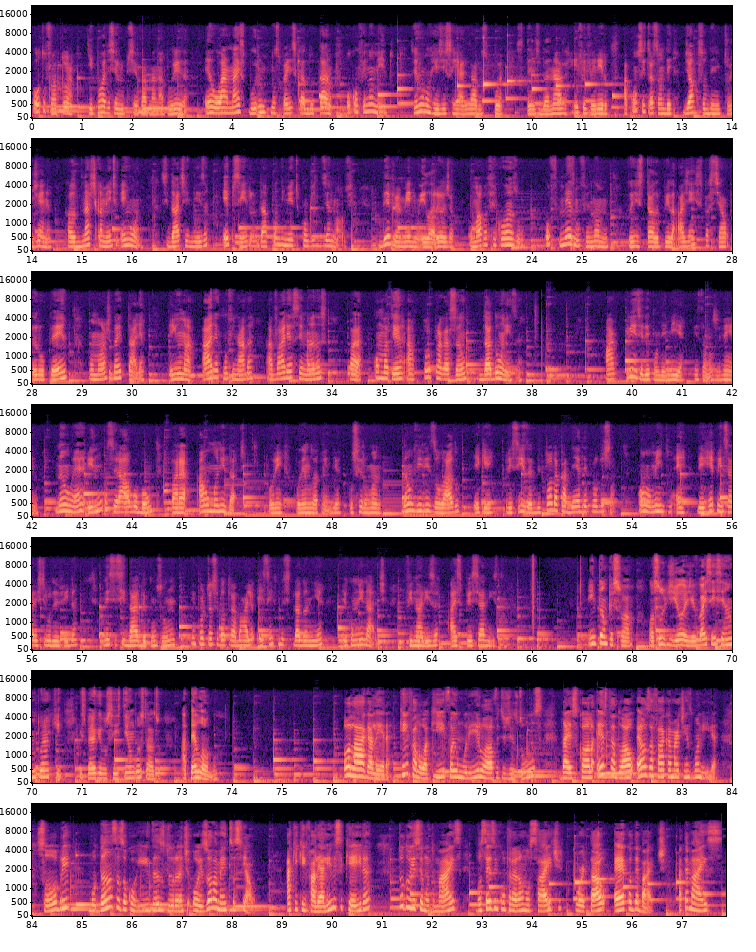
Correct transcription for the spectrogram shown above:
Outro fator que pode ser observado na natureza é o ar mais puro nos países que adotaram o confinamento. Segundo registros realizados por satélites da NASA em fevereiro, a concentração de dióxido de nitrogênio caiu drasticamente em Wuhan, cidade chinesa epicentro da pandemia de Covid-19. De vermelho e laranja, o mapa ficou azul. O mesmo fenômeno foi registrado pela Agência Espacial Europeia no norte da Itália, em uma área confinada há várias semanas para combater a propagação da doença. A crise de pandemia que estamos vivendo não é e nunca será algo bom para a humanidade. Porém, podemos aprender que o ser humano não vive isolado e que precisa de toda a cadeia de produção. O momento é de repensar estilo de vida, necessidade de consumo, importância do trabalho, essência de cidadania e comunidade. Finaliza a especialista. Então, pessoal, o assunto de hoje vai se encerrando por aqui. Espero que vocês tenham gostado. Até logo! Olá, galera! Quem falou aqui foi o Murilo Alves de Jesus, da Escola Estadual Elza Faca Martins Bonilha, sobre mudanças ocorridas durante o isolamento social. Aqui quem fala é Aline Siqueira. Tudo isso e muito mais vocês encontrarão no site portal Ecodebate. Até mais!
